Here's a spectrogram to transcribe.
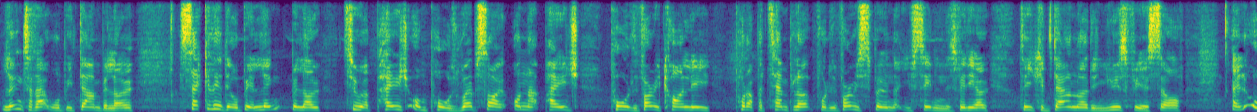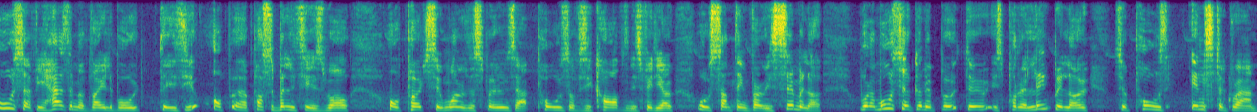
Link to that will be down below. Secondly, there will be a link below to a page on Paul's website. On that page, Paul has very kindly put up a template for the very spoon that you've seen in this video that you can download and use for yourself. And also, if he has them available, there's the uh, possibility as well of purchasing one of the spoons that Paul's obviously carved in this video or something very similar. What I'm also going to do is put a link below to Paul's Instagram.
